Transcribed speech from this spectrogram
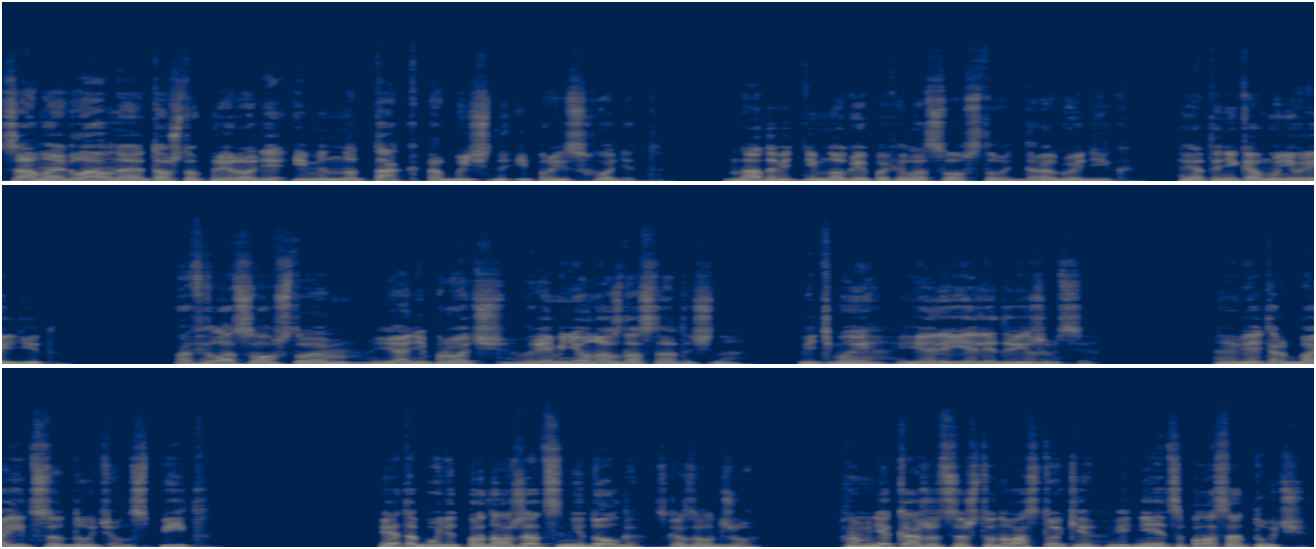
Самое главное то, что в природе именно так обычно и происходит. Надо ведь немного и пофилософствовать, дорогой Дик. Это никому не вредит». «Пофилософствуем, я не прочь, времени у нас достаточно. Ведь мы еле-еле движемся. Ветер боится дуть, он спит. «Это будет продолжаться недолго», — сказал Джо. «Мне кажется, что на востоке виднеется полоса туч».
